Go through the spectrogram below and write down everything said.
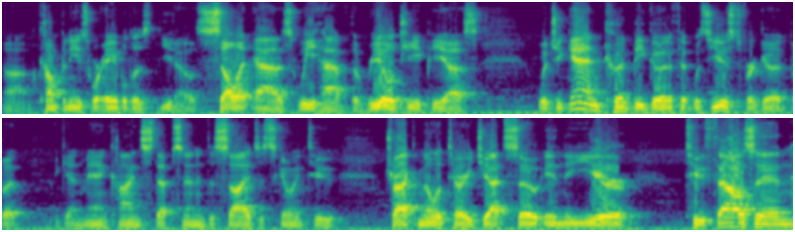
uh, companies were able to, you know, sell it as we have the real GPS, which again could be good if it was used for good, but again, mankind steps in and decides it's going to track military jets. So in the year 2000,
